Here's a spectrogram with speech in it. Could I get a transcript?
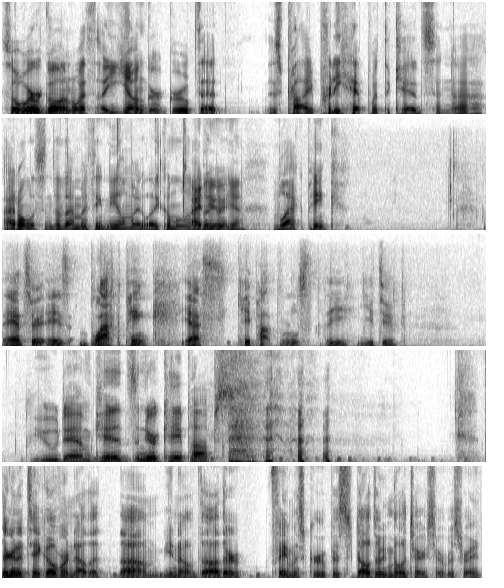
So we're going with a younger group that is probably pretty hip with the kids, and uh, I don't listen to them. I think Neal might like them a little I bit. do, right? yeah. Mhm. Blackpink. The answer is Blackpink. Yes, K-pop rules the YouTube. You damn kids and your K-pops. They're going to take over now that um, you know the other famous group is all doing military service, right?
